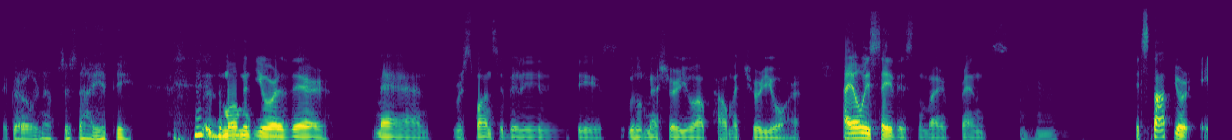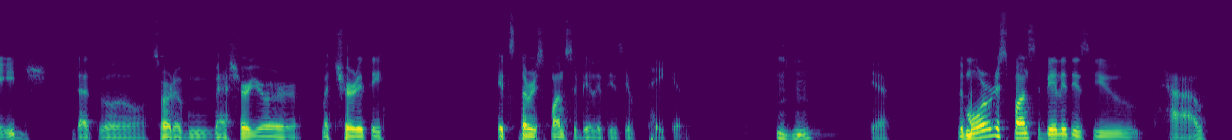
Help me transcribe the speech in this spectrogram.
the grown-up society. the moment you are there, man, responsibilities will measure you up how mature you are. I always say this to my friends. Mm-hmm. It's not your age that will sort of measure your maturity. It's the responsibilities you've taken. Mm-hmm. Yeah. The more responsibilities you have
